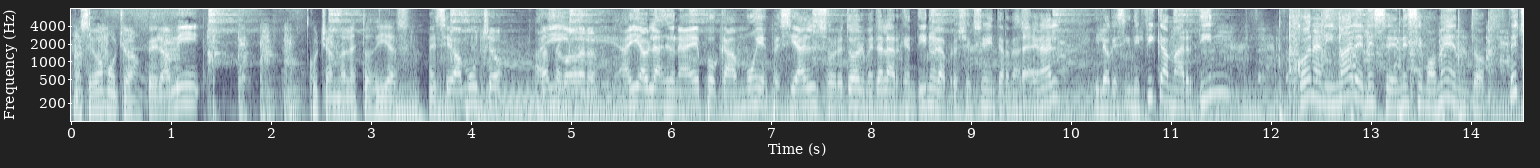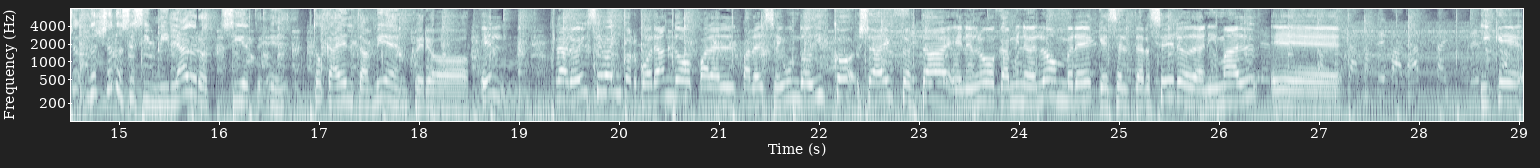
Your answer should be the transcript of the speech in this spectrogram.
Nos cebó mucho pero a mí escuchándola estos días. me ceba mucho. ¿Me Ahí, ahí hablas de una época muy especial, sobre todo el metal argentino y la proyección internacional, y lo que significa Martín con Animal en ese, en ese momento. De hecho, no, yo no sé si Milagro sigue, eh, toca él también, pero Él, claro, él se va incorporando para el, para el segundo disco. Ya esto está en el nuevo Camino del Hombre, que es el tercero de Animal. eh, y que,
